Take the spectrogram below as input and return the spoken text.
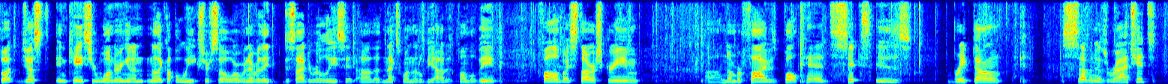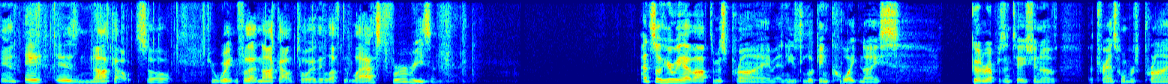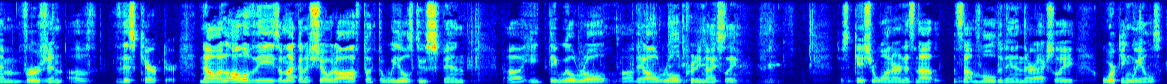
But just in case you're wondering, in another couple weeks or so, or whenever they decide to release it, uh, the next one that'll be out is Bumblebee, followed by Starscream. Uh, number five is Bulkhead. Six is Breakdown. Seven is Ratchet, and eight is Knockout. So if you're waiting for that Knockout toy, they left it last for a reason. And so here we have Optimus Prime, and he's looking quite nice. Good representation of the Transformers Prime version of this character. Now on all of these, I'm not going to show it off, but the wheels do spin. Uh, he, they will roll. Uh, they all roll pretty nicely. Just in case you're wondering, it's not it's not molded in. They're actually working wheels.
